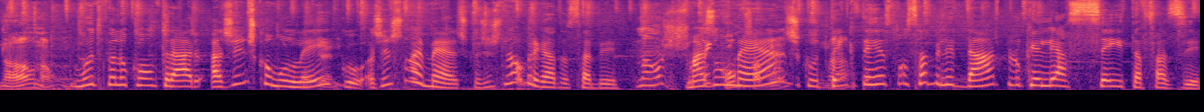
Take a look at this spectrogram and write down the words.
Não, não. Muito pelo contrário. A gente, como leigo, a gente não é médico, a gente não é obrigado a saber. Não, a Mas um como saber. médico tem Não. que ter responsabilidade pelo que ele aceita fazer.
